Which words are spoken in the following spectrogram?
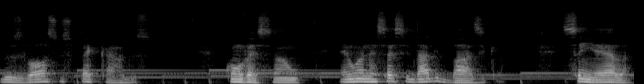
dos vossos pecados. Conversão é uma necessidade básica. Sem ela,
